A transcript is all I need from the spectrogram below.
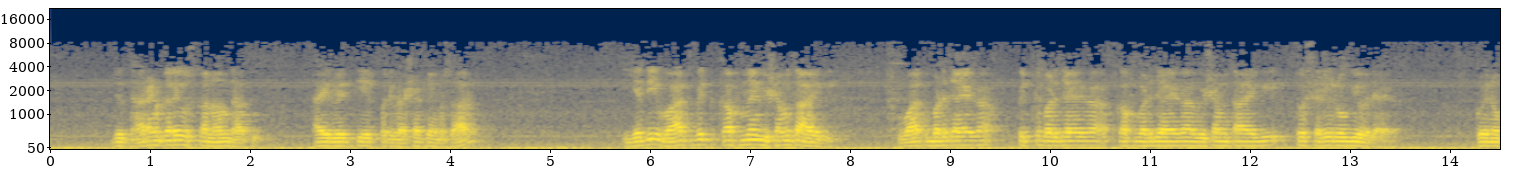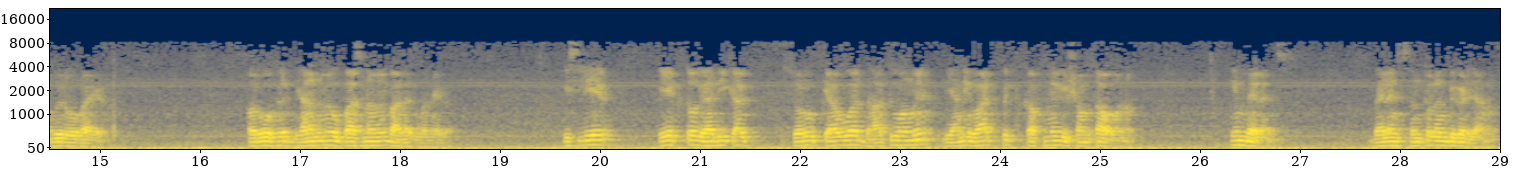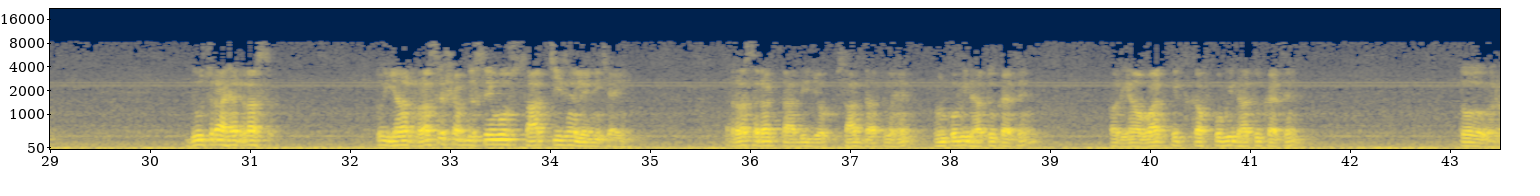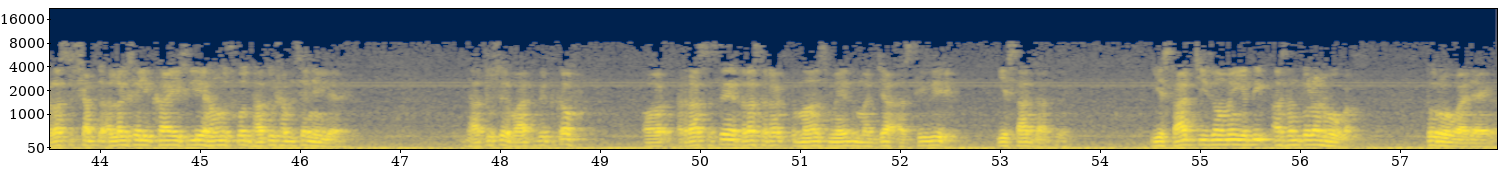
जो धारण करे उसका नाम धातु। आयुर्वेद की एक परिभाषा के अनुसार, यदि वात पित्त कफ में विषमता आएगी, वात बढ़ जाएगा, पित्त बढ़ जाएगा, कफ बढ़ जाएगा, विषमता आएगी तो शरीर रोगी हो जाएगा, कोई ना कोई रोग आएगा। और वो फिर ध्यान में, उपासना में बाधक बनेगा। इसलिए एक तो व्याधि का स्वरूप क्या हुआ? धातुओं में, यानी वात पित्त कफ में विषमता होना। इम्बैलेंस बैलेंस संतुलन बिगड़ जाना। दूसरा है रस। तो यहाँ रस शब्द से वो सात चीज़ें लेनी चाहिए। रस, रक्त आदि जो सात धातु हैं, उनको भी धातु कहते हैं और यहाँ वात कफ को भी धातु कहते हैं। तो रस शब्द अलग से लिखा है, इसलिए हम उसको धातु शब्द से नहीं ले रहे। धातु से वात पित्त कफ और रस से रस, रक्त, मांस, मेद, मज्जा अस्थिवीर ये सात धातु है। ये सात चीज़ों में यदि असंतुलन होगा तो रोग आ जाएगा।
